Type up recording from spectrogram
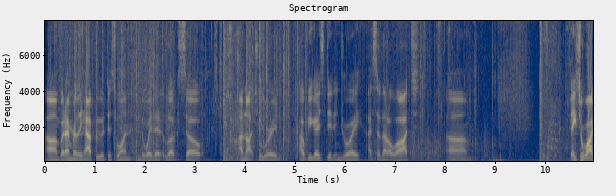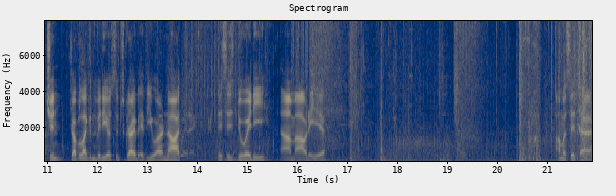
Um, but I'm really happy with this one and the way that it looks, so I'm not too worried. I hope you guys did enjoy. I said that a lot. Um, Thanks for watching. Drop a like in the video. Subscribe if you are not. This is Doity. I'm out of here. I must hit that.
